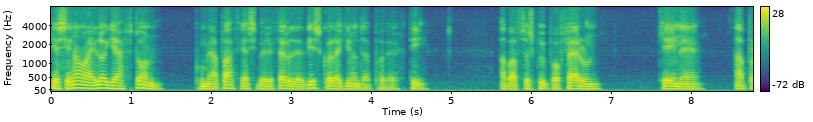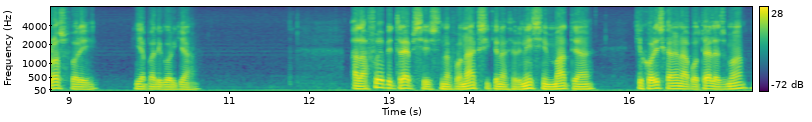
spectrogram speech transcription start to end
και συνάμα οι λόγια αυτών που με απάθεια συμπεριφέρονται δύσκολα γίνονται αποδεχτοί από αυτούς που υποφέρουν και είναι απρόσφοροι για παρηγοριά. Αλλά αφού επιτρέψεις να φωνάξει και να θρυνήσει μάταια και χωρίς κανένα αποτέλεσμα,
